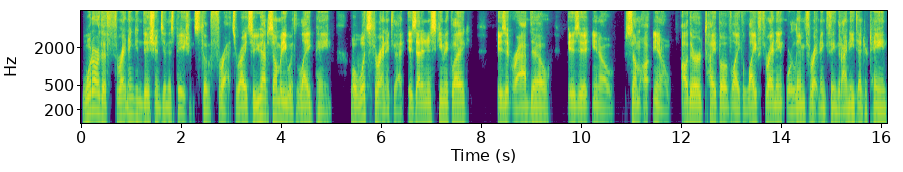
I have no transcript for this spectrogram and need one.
what are the threatening conditions in this patient? The threats, right? So you have somebody with leg pain. Well, what's threatening to that? Is that an ischemic leg? Is it rhabdo? Is it, you know, some, uh, you know, other type of like life threatening or limb threatening thing that I need to entertain,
